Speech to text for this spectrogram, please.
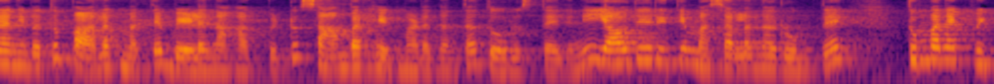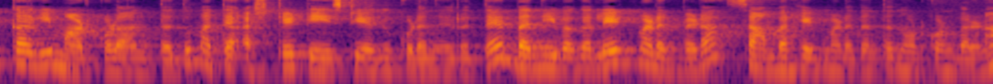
ನಾನಿವತ್ತು ಪಾಲಕ್ ಮತ್ತು ಬೇಳೆನ ಹಾಕಿಬಿಟ್ಟು ಸಾಂಬಾರು ಹೇಗೆ ಮಾಡೋದಂತ ತೋರಿಸ್ತಾ ಇದ್ದೀನಿ. ಯಾವುದೇ ರೀತಿ ಮಸಾಲನ ರುಬ್ಬದೆ ತುಂಬಾ ಕ್ವಿಕ್ಕಾಗಿ ಮಾಡ್ಕೊಳ್ಳೋ ಅಂಥದ್ದು ಮತ್ತು ಅಷ್ಟೇ ಟೇಸ್ಟಿಯಾಗಿ ಕೂಡ ಇರುತ್ತೆ. ಬನ್ನಿ, ಇವಾಗ ಲೇಟ್ ಮಾಡೋದು ಬೇಡ, ಸಾಂಬಾರು ಹೇಗೆ ಮಾಡೋದಂತ ನೋಡ್ಕೊಂಡು ಬರೋಣ.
